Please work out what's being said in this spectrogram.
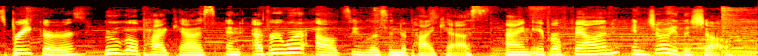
Spreaker, Google Podcasts, and everywhere else you listen to podcasts. I'm April Fallon. Enjoy the show.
